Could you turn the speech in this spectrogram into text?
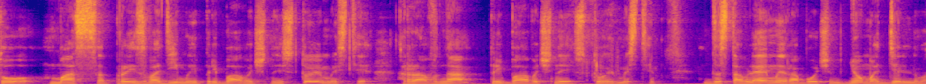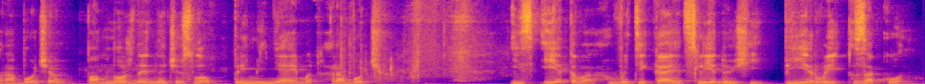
то масса производимой прибавочной стоимости равна прибавочной стоимости, доставляемой рабочим днем отдельного рабочего, помноженной на число применяемых рабочих. Из этого вытекает следующий первый закон –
